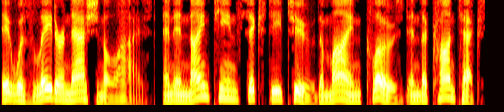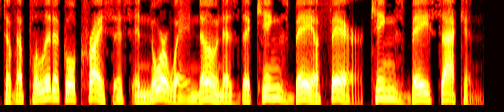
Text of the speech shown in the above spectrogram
It was later nationalized, and in 1962 the mine closed in the context of a political crisis in Norway known as the Kings Bay Affair Kings Bay Saken.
